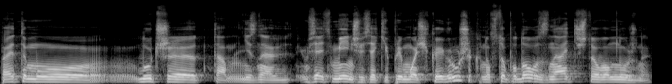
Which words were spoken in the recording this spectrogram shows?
Поэтому лучше, там, не знаю, взять меньше всяких примочек и игрушек, но стопудово знать, что вам нужно.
